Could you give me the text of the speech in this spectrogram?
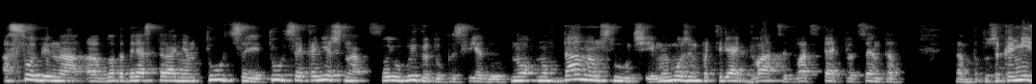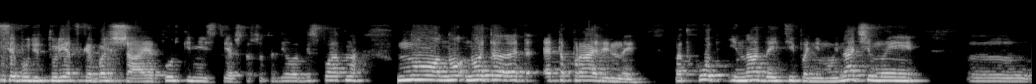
особенно э, благодаря стараниям Турции. Турция, конечно, свою выгоду преследует, но, но в данном случае мы можем потерять 20-25%, потому что комиссия будет турецкая большая, турки не из тех, что что-то делают бесплатно, но, но, но это, это, это правильный подход, и надо идти по нему, иначе мы Э,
